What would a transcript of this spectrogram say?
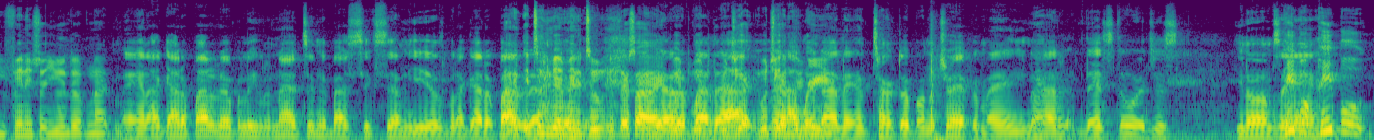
you finish or you end up not Man, I got up out of there. Believe it or not, it took me about six, seven years, but I got up out uh, of there. It took me a minute too. If that's all right. What, what, what, you got what you got I went down there and turned up on the trapping, man. You know how to, that story just, you know what I'm saying? People people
